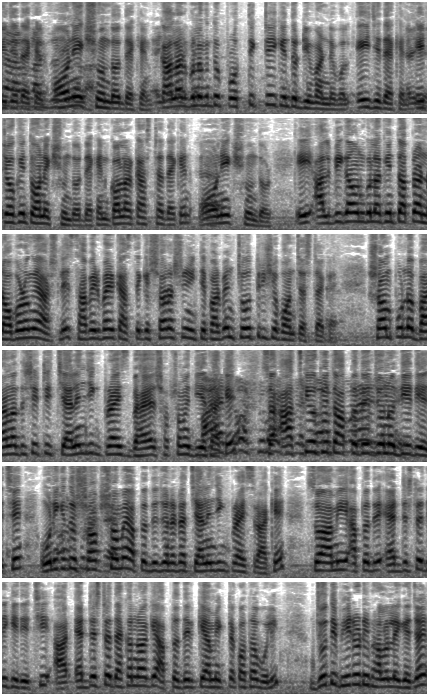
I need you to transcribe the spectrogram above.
এই যে দেখেন অনেক সুন্দর দেখেন। কালারগুলো কিন্তু প্রত্যেকটাই কিন্তু ডিমান্ডেবল এই যে দেখেন এটাও কিন্তু অনেক সুন্দর। দেখেন গলার কাজটা দেখেন হ্যাঁ। অনেক সুন্দর। এই আলবি গাউনগুলো কিন্তু আপনার নবরঙে আসলে সাবের ভাইয়ের কাছ থেকে সরাসরি নিতে পারবেন চৌত্রিশশো পঞ্চাশ টাকায়। সম্পূর্ণ বাংলাদেশে একটি চ্যালেঞ্জিং প্রাইস ভাইয়া সবসময় দিয়ে থাকে। সো আজকেও কিন্তু আপনাদের জন্য দিয়ে দিয়েছে। উনি কিন্তু সবসময় আপনাদের জন্য একটা চ্যালেঞ্জিং প্রাইস রাখে। সো আমি আপনাদের অ্যাড্রেসটা দেখিয়ে দিচ্ছি। আর অ্যাড্রেসটা দেখানোর আগে আপনাদেরকে আমি একটা কথা বলি। যদি ভিডিওটি ভালো লেগে যায়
